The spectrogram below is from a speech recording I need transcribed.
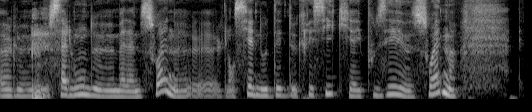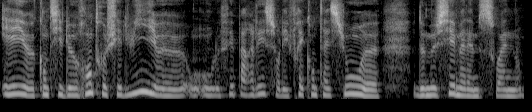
le, salon de Madame Swann, l'ancienne Odette de Crécy qui a épousé Swann. Et euh, quand il rentre chez lui, euh, on, le fait parler sur les fréquentations euh, de monsieur et madame Swann.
